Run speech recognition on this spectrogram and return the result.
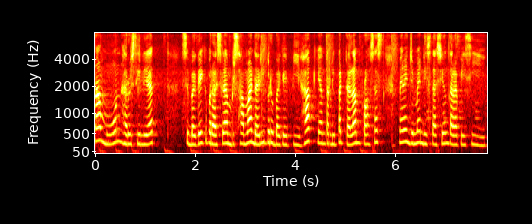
Namun harus dilihat sebagai keberhasilan bersama dari berbagai pihak yang terlibat dalam proses manajemen di stasiun televisi.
